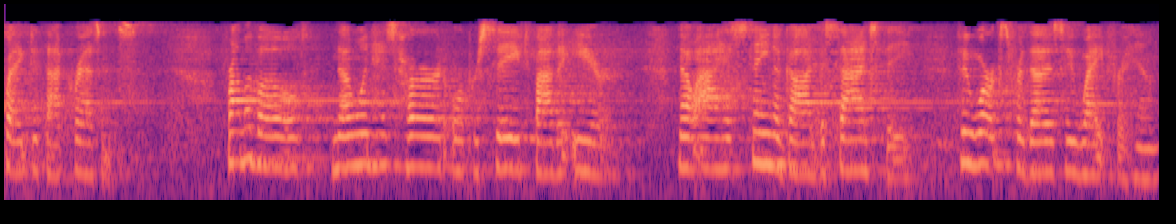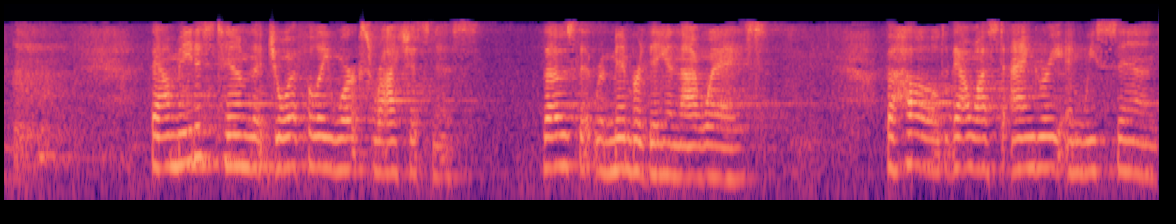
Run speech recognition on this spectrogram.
quaked at thy presence. From of old, no one has heard or perceived by the ear, no eye has seen a God besides thee, who works for those who wait for him. Thou meetest him that joyfully works righteousness, those that remember thee in thy ways. Behold, thou wast angry and we sinned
